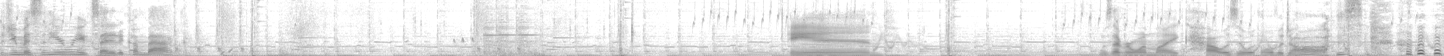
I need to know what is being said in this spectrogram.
Did you miss it here? Were you excited to come back? And was everyone like, how is it with all the dogs?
